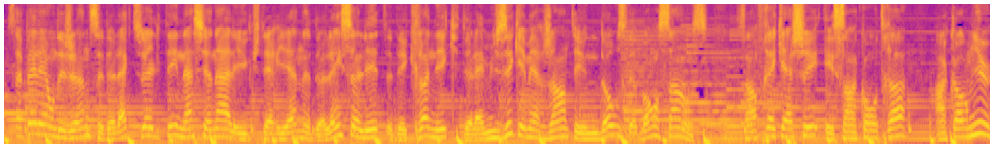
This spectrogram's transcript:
On s'appelle et on déjeune, c'est de l'actualité nationale et ucutérienne, de l'insolite, des chroniques, de la musique émergente et une dose de bon sens. Sans frais cachés et sans contrat. Encore mieux,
